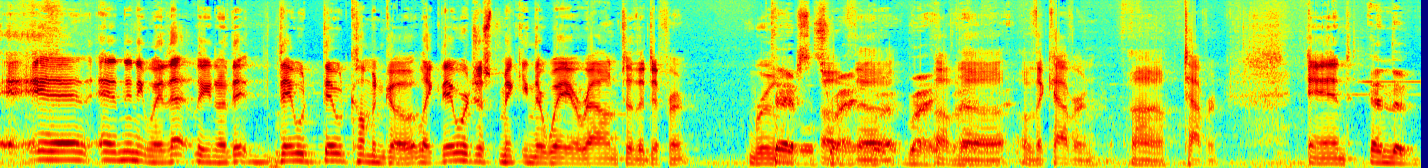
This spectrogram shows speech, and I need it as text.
and, and anyway, that you know, they, they would they would come and go. Like they were just making their way around to the different rooms Tables, of right, the right, right, of the of the cavern uh, tavern, and And the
